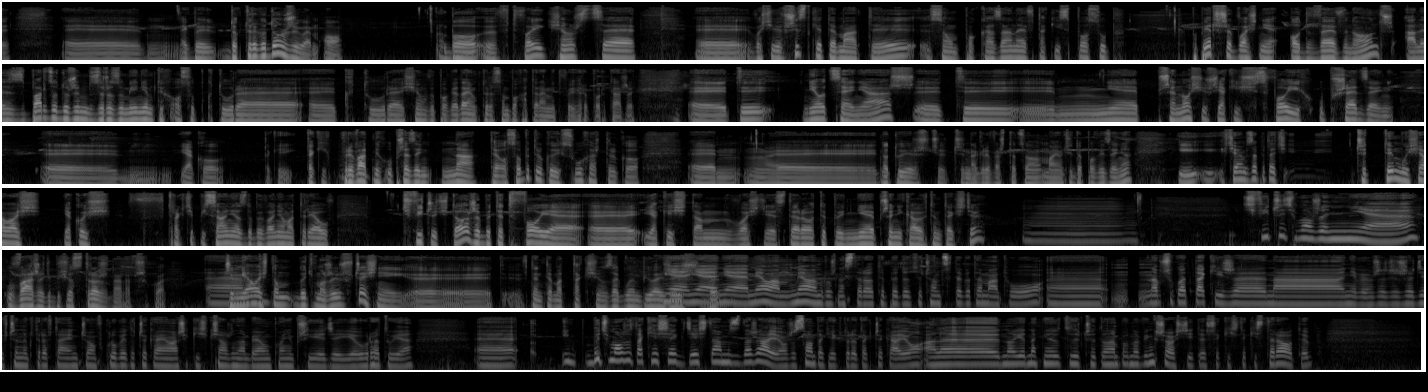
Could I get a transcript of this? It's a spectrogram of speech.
jakby, do którego dążyłem, o, bo w twojej książce właściwie wszystkie tematy są pokazane w taki sposób po pierwsze właśnie od wewnątrz, ale z bardzo dużym zrozumieniem tych osób, które, e, które się wypowiadają, które są bohaterami twoich reportaży. E, ty nie oceniasz, e, ty nie przenosisz jakichś swoich uprzedzeń jako takiej, takich prywatnych uprzedzeń na te osoby, tylko ich słuchasz, tylko notujesz, czy, czy nagrywasz to, co mają ci do powiedzenia. I, I, chciałem zapytać, czy ty musiałaś jakoś w trakcie pisania, zdobywania materiałów ćwiczyć to, żeby te twoje e, jakieś tam właśnie stereotypy nie przenikały w tym tekście? Hmm, ćwiczyć może nie. Uważać, być ostrożna na przykład. Czy miałaś to być może już wcześniej e, w ten temat tak się zagłębiłaś, nie, że już... Nie, nie, miałam, miałam różne stereotypy dotyczące tego tematu. E, na przykład taki, że na, nie wiem, że, że dziewczyny, które wtańczą w klubie, to czekają, aż jakiś książę na białym koniu przyjedzie i je uratuje. E, I być może takie się gdzieś tam zdarzają, że są takie, które tak czekają, ale no jednak nie dotyczy to na pewno większości. To jest jakiś taki stereotyp.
